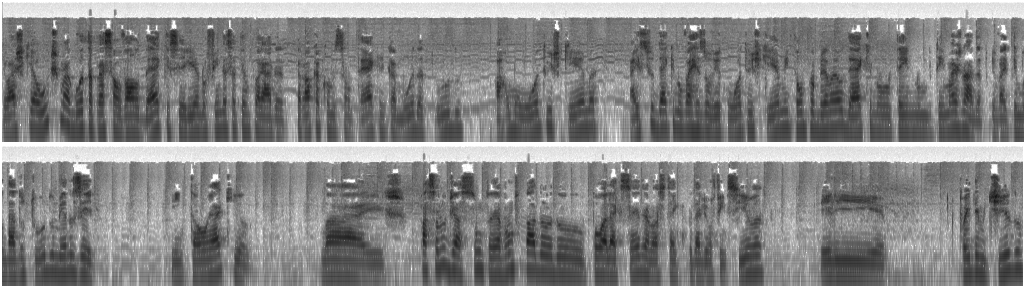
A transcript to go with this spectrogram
eu acho que a última gota para salvar o deck seria no fim dessa temporada. Troca a comissão técnica, muda tudo, arruma um outro esquema. Aí se o deck não vai resolver com outro esquema, então o problema é o deck, não tem, não tem mais nada, porque vai ter mudado tudo menos ele. Então é aquilo. Mas passando de assunto, né? Vamos falar do, do Paul Alexander, nosso técnico da linha ofensiva. Ele foi demitido.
